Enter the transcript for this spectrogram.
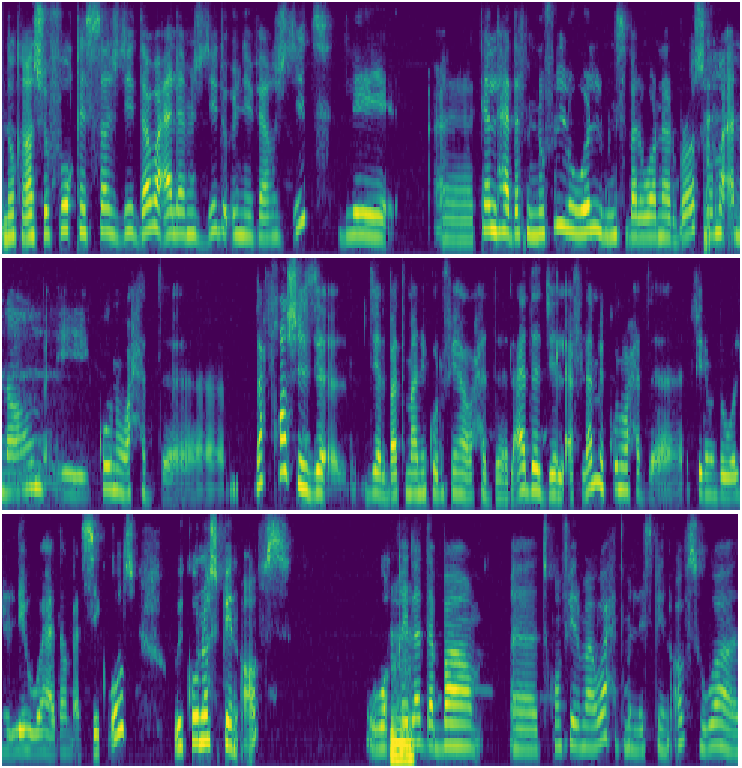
donc غنشوفوا قصة جديدة وعالم جديد و univers جديد اللي آه، كان الهدف منه في الأول بالنسبة ل Warner Bros هما أنهم يكونوا واحد آه، la franchise ديال باتمان يكون فيها واحد العدد ديال الأفلام يكون واحد آه، الفيلم الأول اللي هو هذا من بعد sequels ويكونوا spin-offs. وقيله دابا تconfirma واحد من les spin-offs هو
